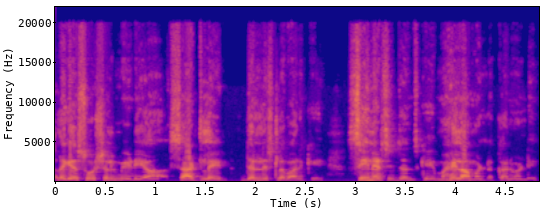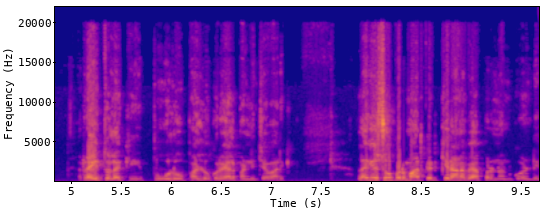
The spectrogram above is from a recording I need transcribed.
అలాగే సోషల్ మీడియా శాటిలైట్ జర్నలిస్టుల వారికి సీనియర్ సిటిజన్స్కి మహిళా మండలి కానివ్వండి రైతులకి పూలు పళ్ళు కూరగాయలు పండించే వారికి. అలాగే సూపర్ మార్కెట్ కిరాణా వ్యాపారం అనుకోండి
